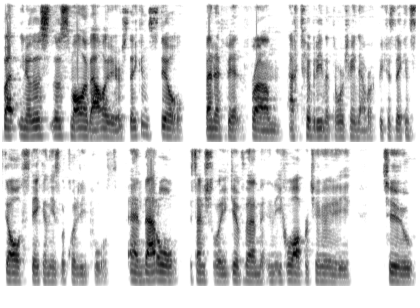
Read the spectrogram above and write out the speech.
But you know, those those smaller validators, they can still benefit from activity in the Thorchain network because they can still stake in these liquidity pools. And that'll essentially give them an equal opportunity to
